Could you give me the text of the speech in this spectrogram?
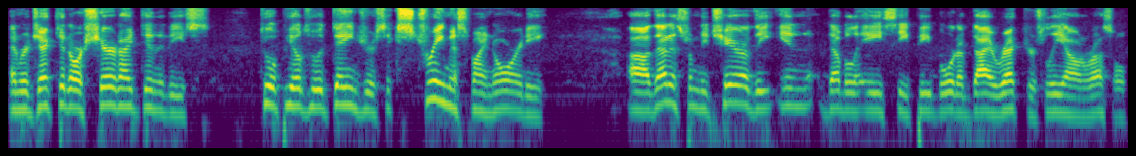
and rejected our shared identities to appeal to a dangerous extremist minority. Uh, that is from the chair of the NAACP Board of Directors, Leon Russell.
